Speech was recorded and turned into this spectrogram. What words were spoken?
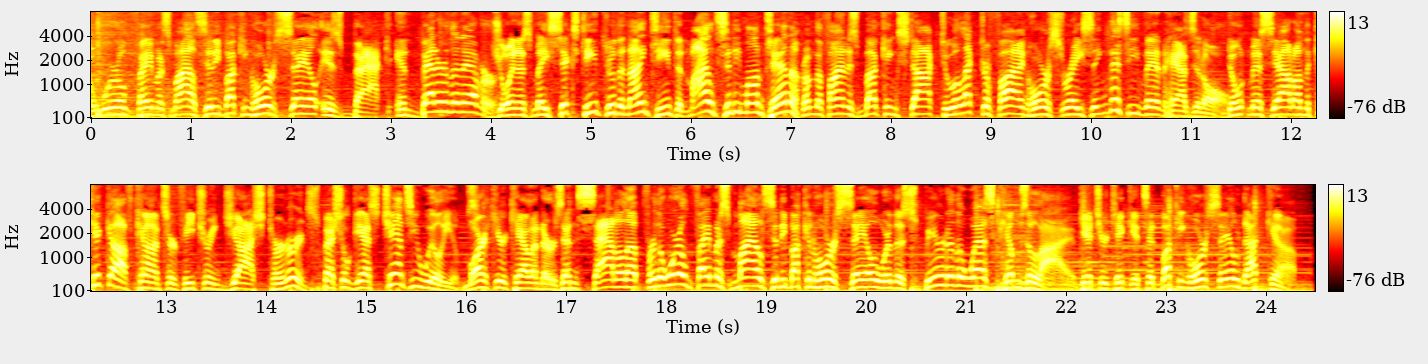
The world famous Miles City Bucking Horse Sale is back and better than ever. Join us May 16th through the 19th in Miles City, Montana. From the finest bucking stock to electrifying horse racing, this event has it all. Don't miss out on the kickoff concert featuring Josh Turner and special guest Chancey Williams. Mark your calendars and saddle up for the world famous Miles City Bucking Horse Sale where the spirit of the West comes alive. Get your tickets at buckinghorsesale.com.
